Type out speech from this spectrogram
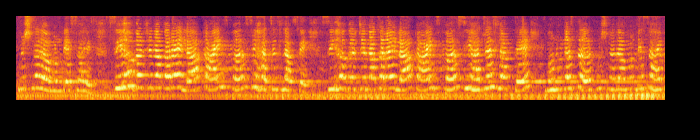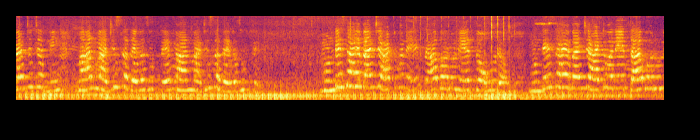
कृष्णराव मुंडे साहेब. सिंह गर्जना करायला काहीच पण सिंहाचेच लागते. सिंह गर्जना करायला काहीच पण सिंहाचेच लागते. म्हणूनच तर कृष्णराव मुंडे साहेब चरणी मान माझी सदैव झुकते मान माझी सदैव झुकते मुंडे साहेबांच्या आठवण येता भरून येतो उर मुंडे साहेबांच्या आठवण येता भरून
